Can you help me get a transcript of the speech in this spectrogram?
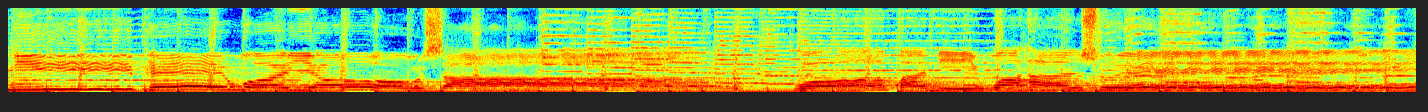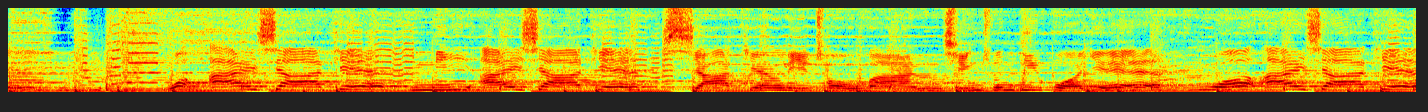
你陪我忧伤，夏天，夏天，里充满青春的火焰。我爱夏天，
